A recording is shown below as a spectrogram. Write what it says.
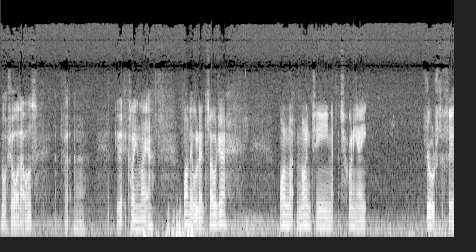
Not sure what that was, but uh, give it a clean later. One little lead soldier, one 1928 George V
